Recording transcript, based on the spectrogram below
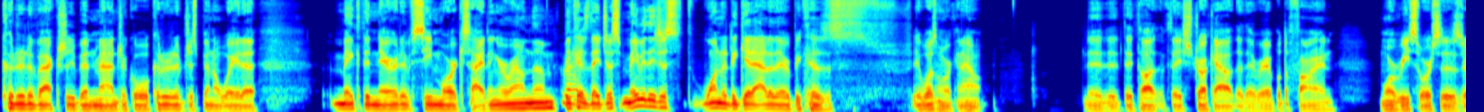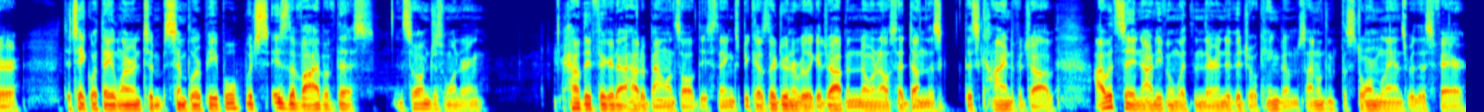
could it have actually been magical? Could it have just been a way to make the narrative seem more exciting around them because they just maybe they just wanted to get out of there because it wasn't working out. They, they, they thought if they struck out that they were able to find more resources or to take what they learned to simpler people, which is the vibe of this. And so I'm just wondering how they figured out how to balance all of these things because they're doing a really good job and no one else had done this this kind of a job. I would say not even within their individual kingdoms. I don't think the Stormlands were this fair.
